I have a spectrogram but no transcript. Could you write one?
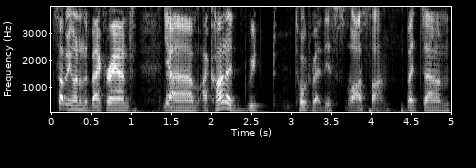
something on in the background. Yeah. Um, I kind of we talked about this last time, but um,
